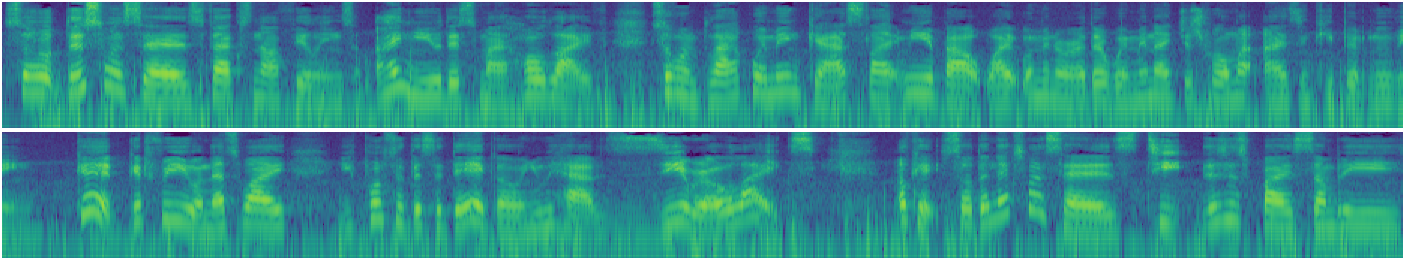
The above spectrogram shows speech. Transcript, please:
So this one says, facts not feelings. I knew this my whole life. So when black women gaslight me about white women or other women, I just roll my eyes and keep it moving. Good, good for you. And that's why you posted this a day ago and you have zero likes. Okay, so the next one says, T this is by somebody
